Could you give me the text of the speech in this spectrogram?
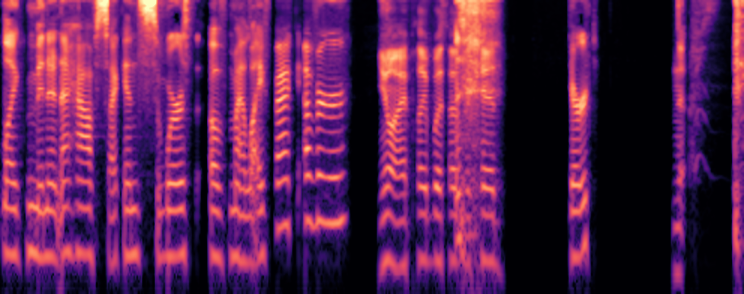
like minute and a half seconds worth of my life back ever. You know, I played with as a kid. Dirt. No.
